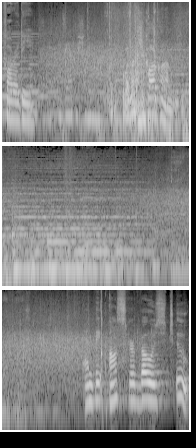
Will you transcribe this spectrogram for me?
Faradi. چیکار کنم دیگه And the Oscar goes to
